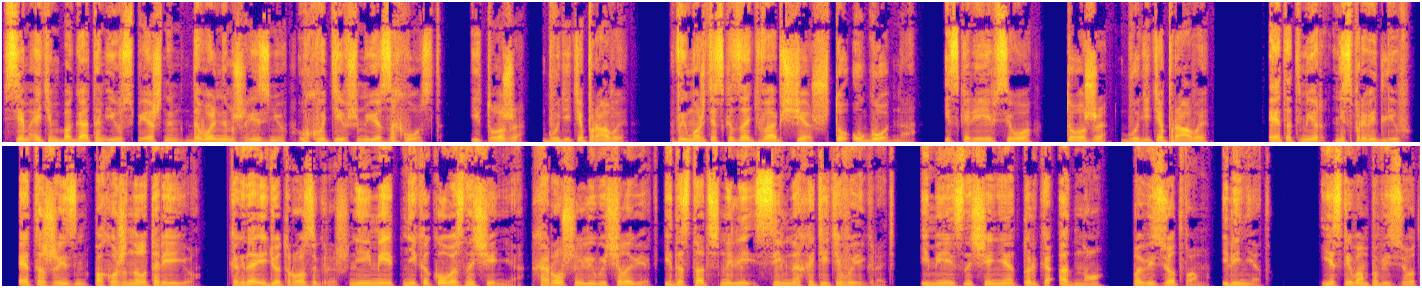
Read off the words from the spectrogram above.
всем этим богатым и успешным, довольным жизнью, ухватившим ее за хвост. И тоже будете правы. Вы можете сказать вообще что угодно. И, скорее всего, тоже будете правы. Этот мир несправедлив. Эта жизнь похожа на лотерею. Когда идет розыгрыш, не имеет никакого значения, хороший ли вы человек и достаточно ли сильно хотите выиграть. Имеет значение только одно – повезет вам или нет. Если вам повезет,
